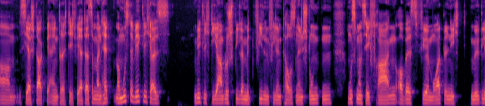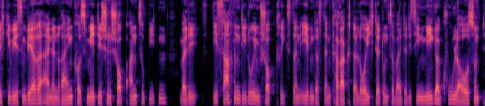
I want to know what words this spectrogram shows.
ähm, sehr stark beeinträchtigt wird. Also man hätte, man muss da wirklich als wirklich Diablo-Spieler mit vielen, vielen tausenden Stunden, muss man sich fragen, ob es für Immortal nicht möglich gewesen wäre, einen rein kosmetischen Shop anzubieten, weil die die Sachen, die du im Shop kriegst, dann eben, dass dein Charakter leuchtet und so weiter, die sehen mega cool aus und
